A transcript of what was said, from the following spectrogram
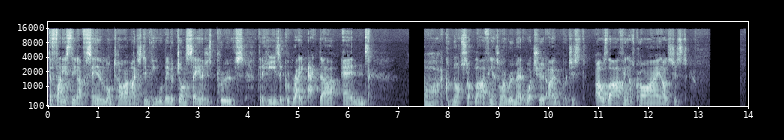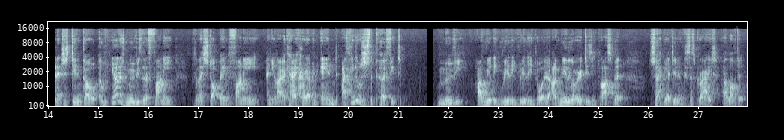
the funniest thing I've seen in a long time. I just didn't think it would be, but John Cena just proves that he is a great actor. And oh, I could not stop laughing. I told my roommate to watch it. I just I was laughing. I was crying. I was just, and it just didn't go. You know those movies that are funny, but then they stop being funny, and you're like, okay, hurry up and end. I think it was just the perfect movie. I really, really, really enjoyed it. I nearly got rid of Disney Plus, but so happy I didn't because that's great. I loved it.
